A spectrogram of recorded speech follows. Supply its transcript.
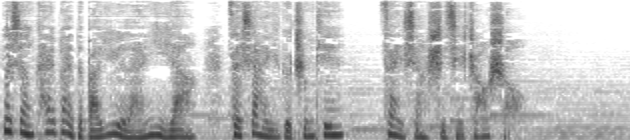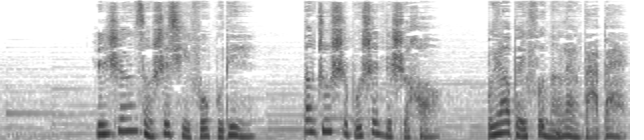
要像开败的白玉兰一样，在下一个春天再向世界招手。人生总是起伏不定，当诸事不顺的时候，不要被负能量打败，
